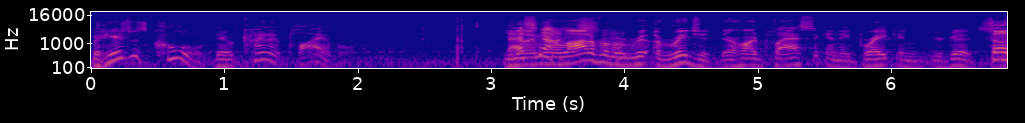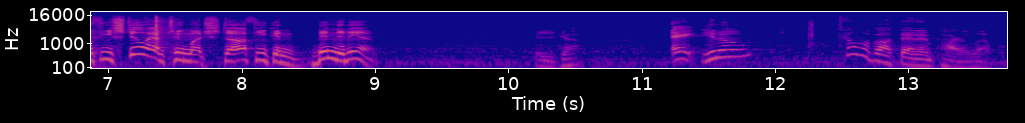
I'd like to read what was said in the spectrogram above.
But here's what's cool. They're kind of pliable. You know That's what I mean? A lot of them are, ri- are rigid. They're hard plastic and they break and you're good. So if you still have too much stuff, you can bend it in. There you go. Hey, you know, tell them about that Empire level.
